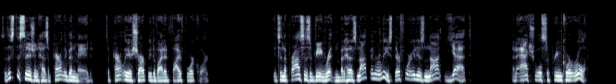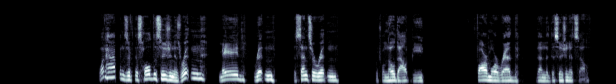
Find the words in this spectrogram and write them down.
So this decision has apparently been made. It's apparently a sharply divided 5 4 court. It's in the process of being written, but has not been released. Therefore, it is not yet an actual Supreme Court ruling. What happens if this whole decision is written, made, written, the dissent written, which will no doubt be far more read than the decision itself?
